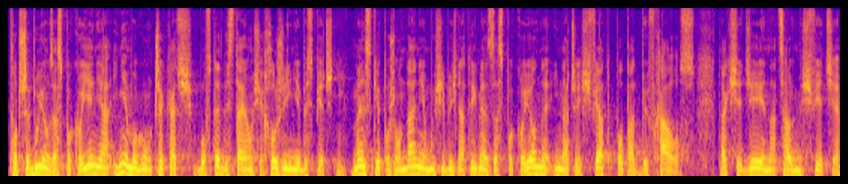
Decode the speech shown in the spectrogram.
potrzebują zaspokojenia i nie mogą czekać, bo wtedy stają się chorzy i niebezpieczni. Męskie pożądanie musi być natychmiast zaspokojone, inaczej świat popadłby w chaos. Tak się dzieje na całym świecie.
